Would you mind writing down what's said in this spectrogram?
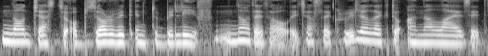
not just to observe it and to believe. Not at all. It's just like really like to analyze it.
